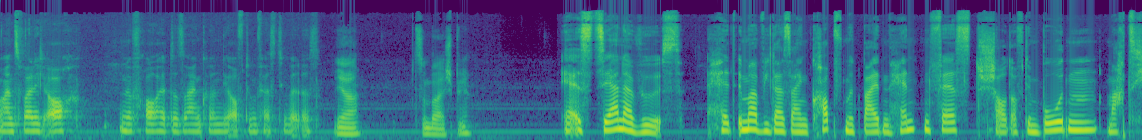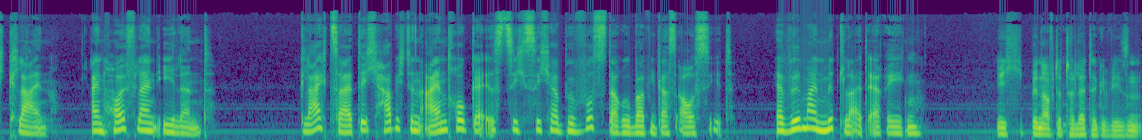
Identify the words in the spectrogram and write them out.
meinst, weil ich auch eine Frau hätte sein können, die auf dem Festival ist? Ja, zum Beispiel. Er ist sehr nervös, hält immer wieder seinen Kopf mit beiden Händen fest, schaut auf den Boden, macht sich klein. Ein Häuflein Elend. Gleichzeitig habe ich den Eindruck, er ist sich sicher bewusst darüber, wie das aussieht. Er will mein Mitleid erregen. Ich bin auf der Toilette gewesen.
